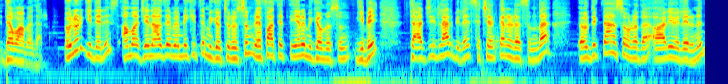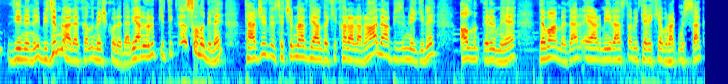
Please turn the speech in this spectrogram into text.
devam eder ölür gideriz ama cenaze memlekete mi götürülsün, vefat ettiği yere mi gömülsün gibi tercihler bile seçenekler arasında öldükten sonra da aile üyelerinin zihnini bizimle alakalı meşgul eder. Yani ölüp gittikten sonra bile tercih ve seçimler diyarındaki kararlar hala bizimle ilgili alınıp verilmeye devam eder. Eğer mirasta bir tereke bırakmışsak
